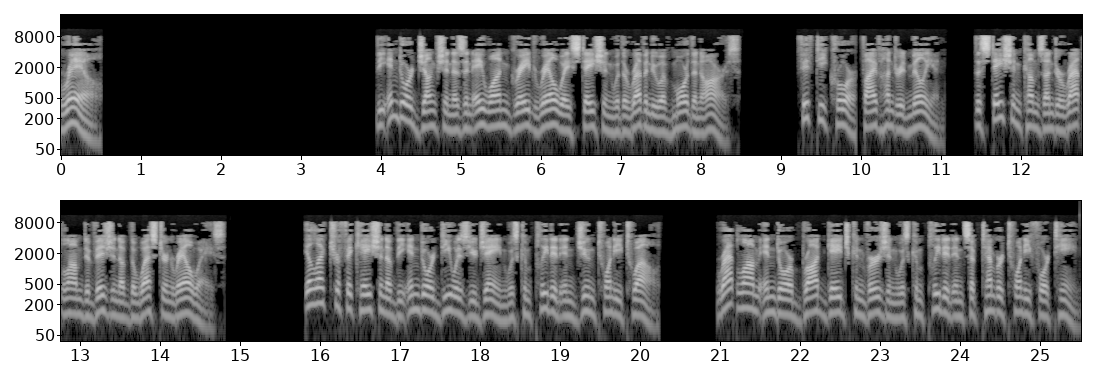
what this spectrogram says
Rail The Indore Junction is an A1 grade railway station with a revenue of more than Rs. 50 crore 500 million. The station comes under Ratlam division of the Western Railways. Electrification of the Indore Dewas Ujjain was completed in June 2012. Ratlam Indore broad gauge conversion was completed in September 2014.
